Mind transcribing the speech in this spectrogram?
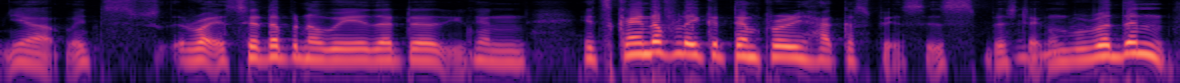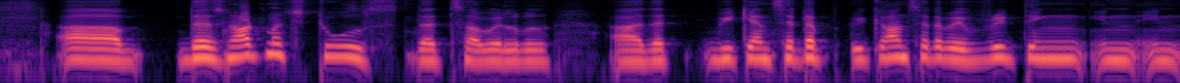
yeah it's right set up in a way that uh, you can it's kind of like a temporary hacker space is best I can Mhm. but then uh, there's not much tools that's available uh, that we can set up we can't set up everything in in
